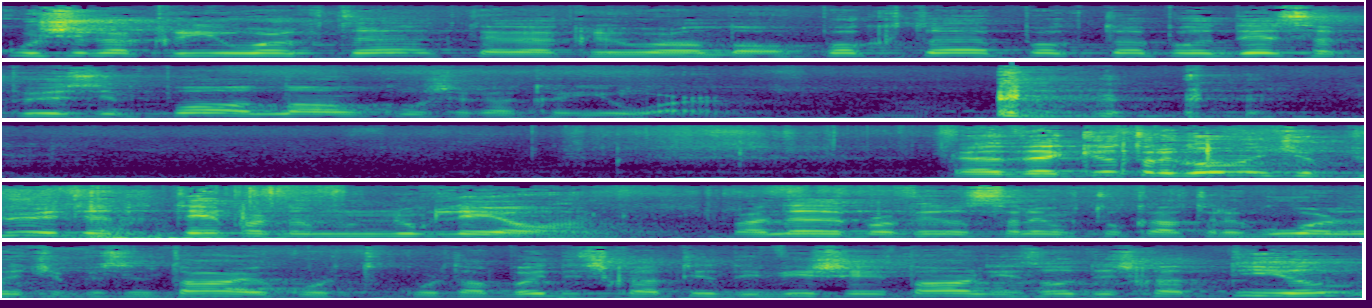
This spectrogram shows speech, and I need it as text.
Kush e ka krijuar këtë? Këtë e ka krijuar Allahu. Po këtë, po këtë, po derisa pyesin po Allahun kush e ka krijuar. Edhe kjo tregon që pyetjet e tepërta nuk lejohen. Prandaj edhe profeti sallallahu alajhi wasallam këtu ka treguar edhe që besimtari kur kur ta bëj diçka të tillë, i vi shejtani i thotë diçka të tillë,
